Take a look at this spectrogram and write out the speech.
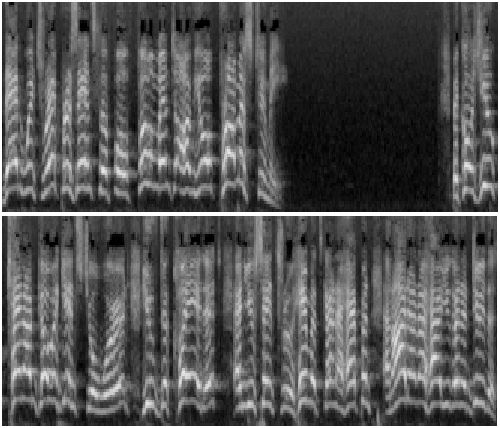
that which represents the fulfillment of your promise to me. Because you cannot go against your word. You've declared it and you said through him it's going to happen and I don't know how you're going to do this.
